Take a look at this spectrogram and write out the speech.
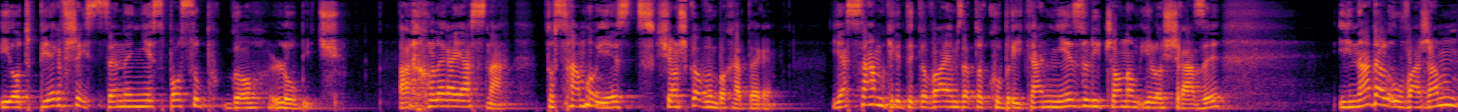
i od pierwszej sceny nie sposób go lubić. Ale cholera jasna, to samo jest z książkowym bohaterem. Ja sam krytykowałem za to Kubricka niezliczoną ilość razy i nadal uważam,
